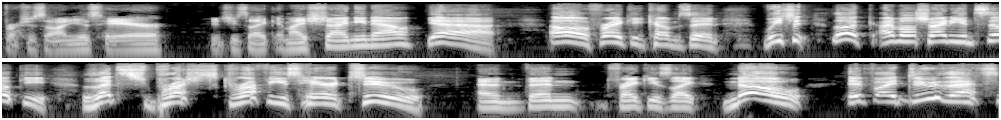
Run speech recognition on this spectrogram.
Brushes Anya's hair, and she's like, "Am I shiny now?" Yeah. Oh, Franky comes in. We should look. I'm all shiny and silky. Let's brush Scruffy's hair too. And then Franky's like, "No, if I do that,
